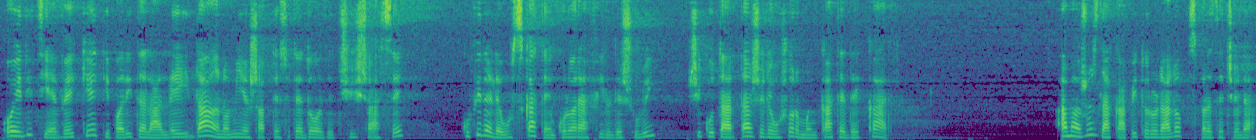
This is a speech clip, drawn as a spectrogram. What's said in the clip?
o ediție veche tipărită la Leida în 1726, cu filele uscate în culoarea fildeșului și cu tartajele ușor mâncate de cari. Am ajuns la capitolul al 18-lea.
